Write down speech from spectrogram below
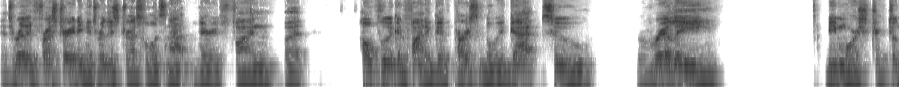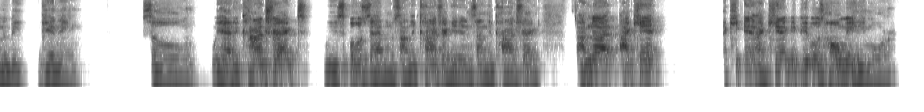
It's really frustrating. It's really stressful. It's not very fun, but hopefully we can find a good person, but we got to really be more strict from the beginning. So we had a contract. We were supposed to have him sign the contract. He didn't sign the contract. I'm not. I can't. I can't. I can't be people's homie anymore.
